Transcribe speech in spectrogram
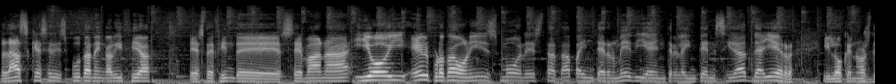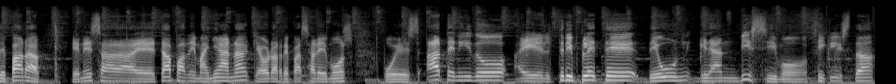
las que se disputan en Galicia este fin de semana y hoy el protagonismo en esta etapa intermedia entre la intensidad de ayer y lo que nos depara en esa etapa de mañana, que ahora repasaremos, pues ha tenido el triplete de un grandísimo ciclista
